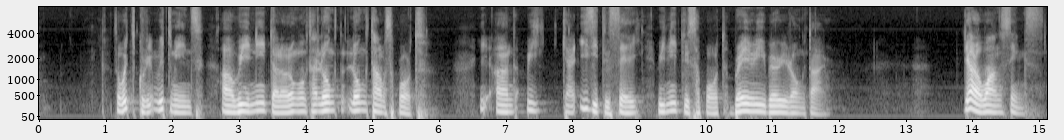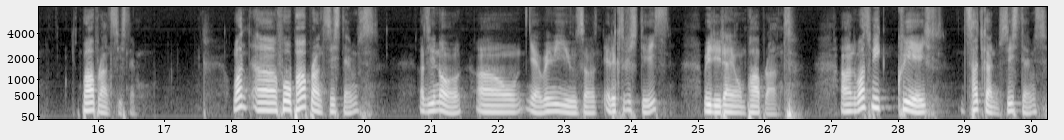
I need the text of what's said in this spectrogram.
So which, which means uh, we need a long, long, long-term support. And we can easy to say we need to support very, very long time. There are one things power plant system. One, uh, for power plant systems, as you know, um, yeah, when we use uh, electricity, we rely on power plants. And once we create such kind of systems,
